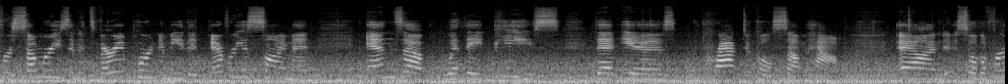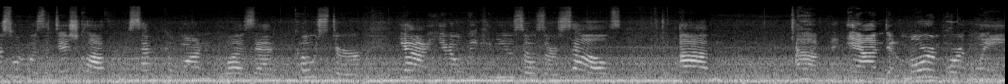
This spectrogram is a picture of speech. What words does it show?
for some reason it's very important to me that every assignment ends up with a piece that is practical somehow. And so the first one was a dishcloth, and the second one was that coaster. Yeah, you know, we can use those ourselves. Um, um, and more importantly,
